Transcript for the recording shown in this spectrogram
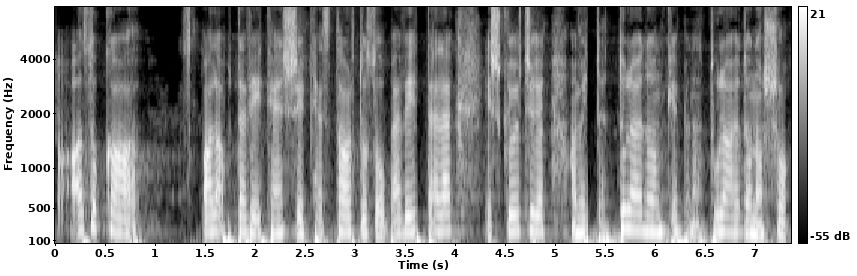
azok a alaptevékenységhez tartozó bevételek és költségek, amit tulajdonképpen a tulajdonosok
